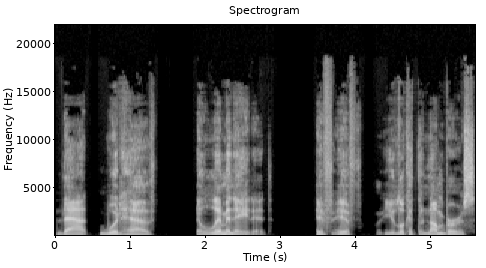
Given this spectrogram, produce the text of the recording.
That would have eliminated, if, if you look at the numbers,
